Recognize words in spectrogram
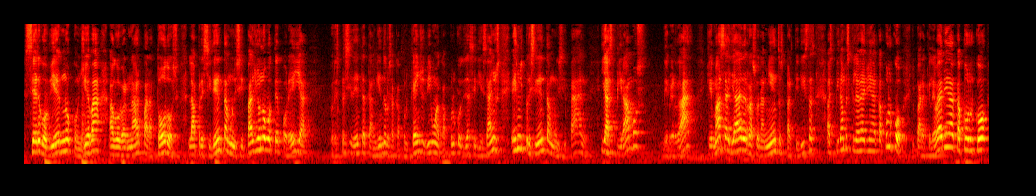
ser gobierno conlleva a gobernar para todos. La presidenta municipal, yo no voté por ella, pero es presidenta también de los acapulqueños, vivo en Acapulco desde hace 10 años, es mi presidenta municipal y aspiramos de verdad, que más allá de razonamientos partidistas, aspiramos que le vaya bien a Acapulco. Y para que le vaya bien a Acapulco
